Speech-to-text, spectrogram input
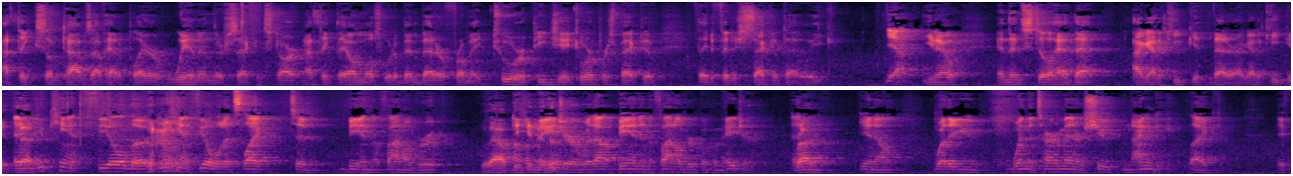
I think sometimes I've had a player win in their second start, and I think they almost would have been better from a tour, PGA Tour perspective, if they'd have finished second that week. Yeah, You know, and then still had that. I got to keep getting better. I got to keep getting and better you can't feel the you can't feel what it's like to be in the final group without of a being in the- major without being in the final group of a major. And, Right. You know, whether you win the tournament or shoot 90, like if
